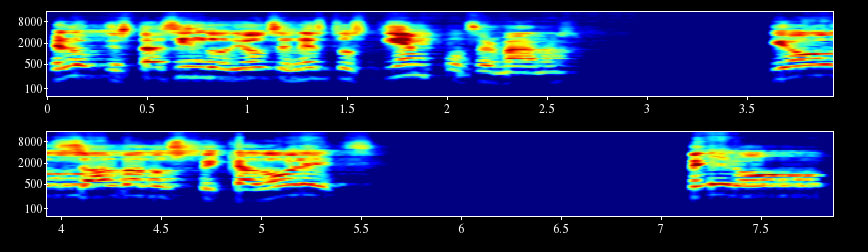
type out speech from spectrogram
Es lo que está haciendo Dios en estos tiempos, hermanos. Dios salva a los pecadores, pero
